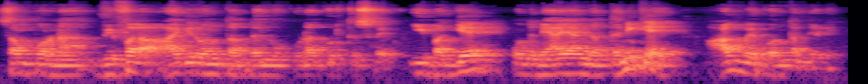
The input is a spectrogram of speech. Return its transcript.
ಸಂಪೂರ್ಣ ವಿಫಲ ಆಗಿರುವಂಥದ್ದನ್ನು ಕೂಡ ಗುರುತಿಸಬೇಕು. ಈ ಬಗ್ಗೆ ಒಂದು ನ್ಯಾಯಾಂಗ ತನಿಖೆ ಆಗಬೇಕು ಅಂತಂದೇಳಿ.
